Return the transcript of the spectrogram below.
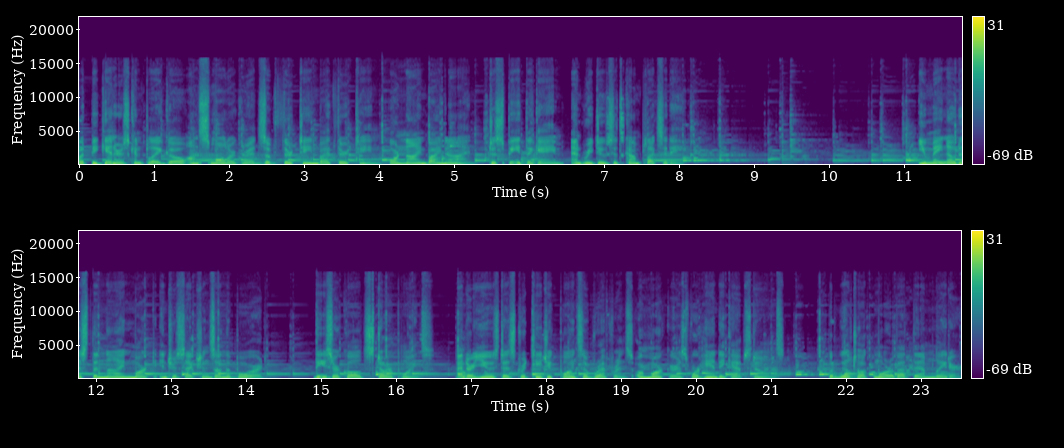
But beginners can play Go on smaller grids of 13 by 13 or 9 by 9 to speed the game and reduce its complexity. You may notice the nine marked intersections on the board. These are called star points and are used as strategic points of reference or markers for handicap stones but we'll talk more about them later.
